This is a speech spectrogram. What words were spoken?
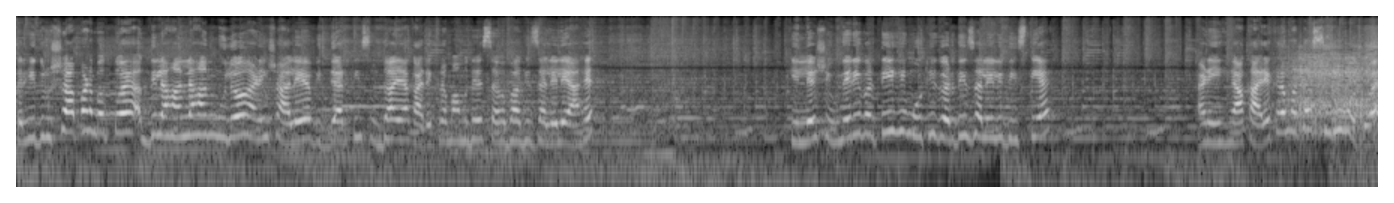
तर ही दृश्य आपण बघतोय. अगदी लहान लहान मुलं आणि शालेय विद्यार्थी सुद्धा या कार्यक्रमामध्ये सहभागी झालेले आहेत. किल्ले शिवनेरीवरती ही मोठी गर्दी झालेली दिसतीये. आणि ह्या कार्यक्रम आता सुरू होतोय.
